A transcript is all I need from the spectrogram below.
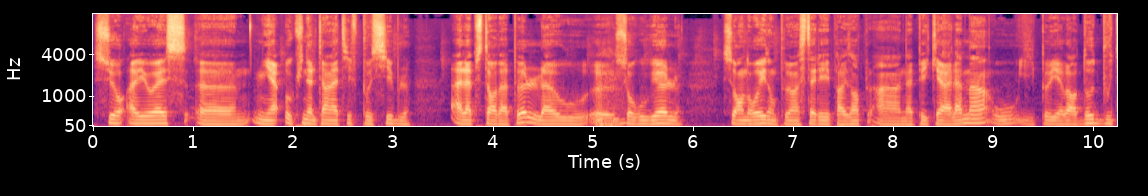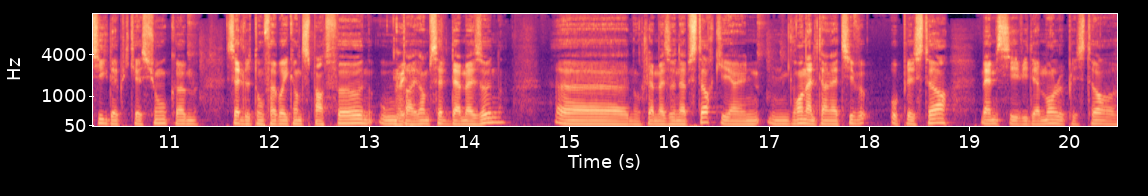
sur iOS euh, il n'y a aucune alternative possible à l'App Store d'Apple là où mhm. sur Google sur Android on peut installer par exemple un APK à la main ou il peut y avoir d'autres boutiques d'applications comme celle de ton fabricant de smartphone ou par exemple celle d'Amazon euh, donc l'Amazon App Store, qui est une, grande alternative au Play Store, même si évidemment le Play Store euh,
